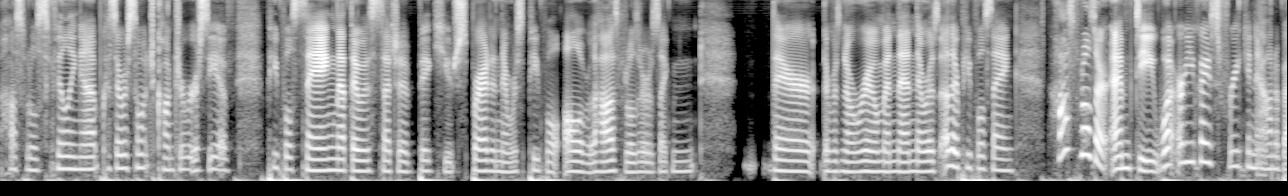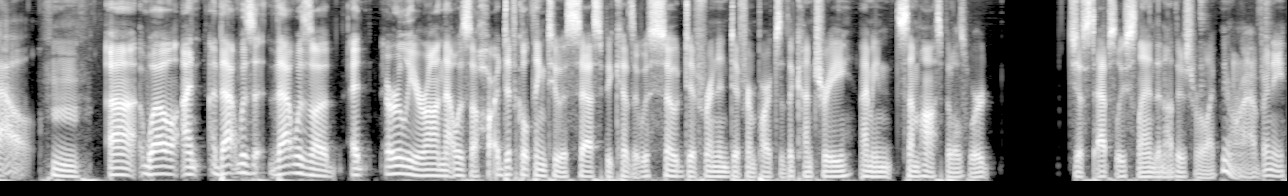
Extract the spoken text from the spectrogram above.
hospitals filling up because there was so much controversy of people saying that there was such a big huge spread and there was people all over the hospitals there was like n- there there was no room and then there was other people saying hospitals are empty what are you guys freaking out about Hmm. Uh, well, I, that was that was a, a earlier on. That was a, hard, a difficult thing to assess because it was so different in different parts of the country. I mean, some hospitals were just absolutely slammed, and others were like, "We don't have any,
